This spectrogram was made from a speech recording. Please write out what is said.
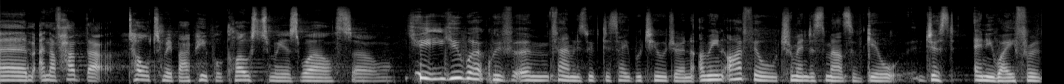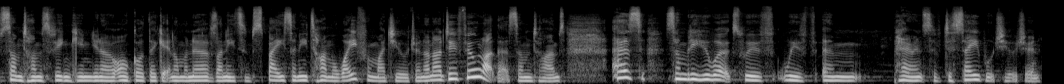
Um, and I've had that told to me by people close to me as well. So You, you work with um, families with disabled children. I mean, I feel tremendous amounts of guilt just anyway for sometimes thinking, you know, oh God, they're getting on my nerves. I need some space. I need time away from my children. And I do feel like that sometimes. As somebody who works with, with um, parents of disabled children,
